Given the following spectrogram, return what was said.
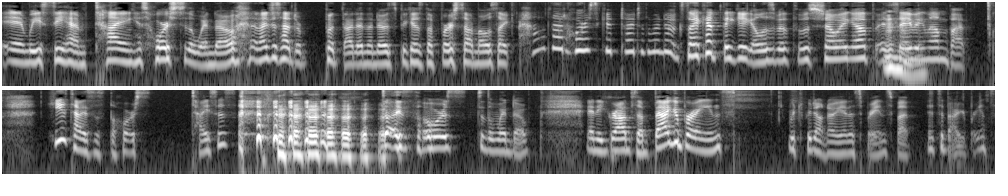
and we see him tying his horse to the window. And i just had to put that in the notes because the first time i was like how did that horse get tied to the window? Because i kept thinking elizabeth was showing up and saving them but he ties the horse ties ties the horse to the window. And he grabs a bag of brains which we don't know yet it's brains but it's a bag of brains.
